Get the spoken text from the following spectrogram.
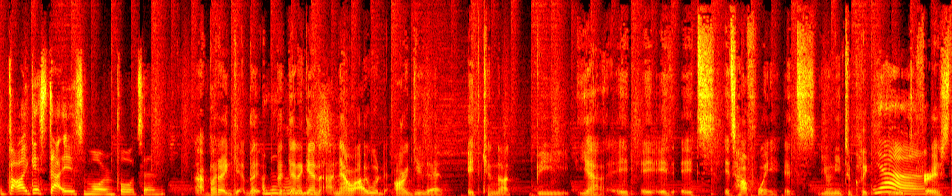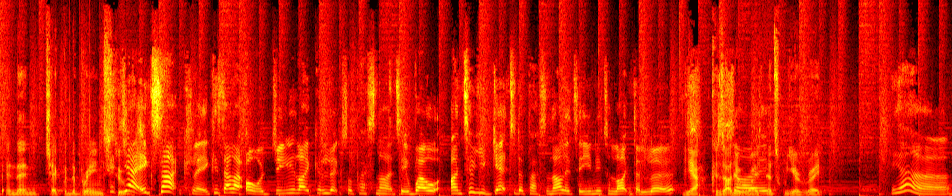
But I guess that is more important. Uh, but I get, but but then again, now I would argue that it cannot be. Yeah, it, it, it it's it's halfway. It's you need to click the Yeah. first, and then check with the brains too. Yeah, exactly. Because they're like, oh, do you like looks or personality? Well, until you get to the personality, you need to like the look. Yeah, because otherwise So- that's weird, right? Yeah.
